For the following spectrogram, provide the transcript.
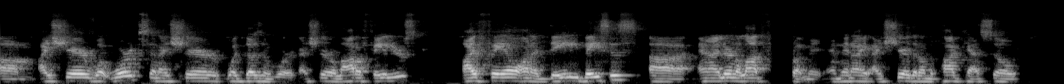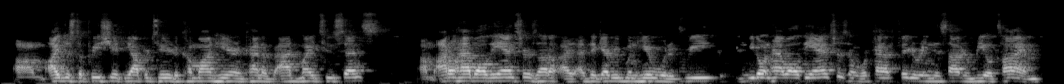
Um, I share what works and I share what doesn't work. I share a lot of failures. I fail on a daily basis, uh, and I learn a lot from it. And then I, I share that on the podcast. So um, I just appreciate the opportunity to come on here and kind of add my two cents. Um, I don't have all the answers. I, I, I, think everyone here would agree. We don't have all the answers, and we're kind of figuring this out in real time.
